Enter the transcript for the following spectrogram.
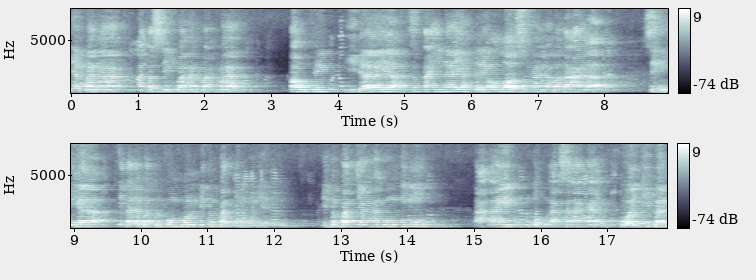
yang mana atas limpahan rahmat, taufik, hidayah serta inayah dari Allah Subhanahu wa taala sehingga kita dapat berkumpul di tempat yang mulia ini. Di tempat yang agung ini tak lain untuk melaksanakan kewajiban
